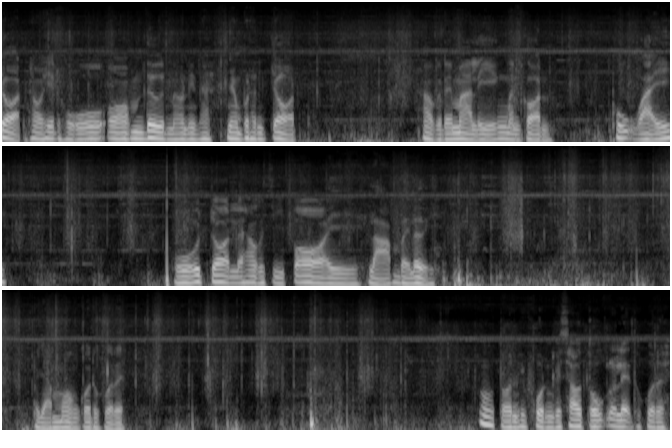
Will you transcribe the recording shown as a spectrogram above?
จอดเฮาเฮ็ดโหออมเดินเฮานี่นะยังบ่ทันจอดเฮาก็ได้มาเลี้ยงมันก่อนผูไว้โหจอดแล้วเฮาก็สิปล่อยหลามไปเลยพยายามมองก็ทุกคนเลยอ้ตอนนี้ฝนก็เช้าตกแล้วแหละทุกคนเลย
